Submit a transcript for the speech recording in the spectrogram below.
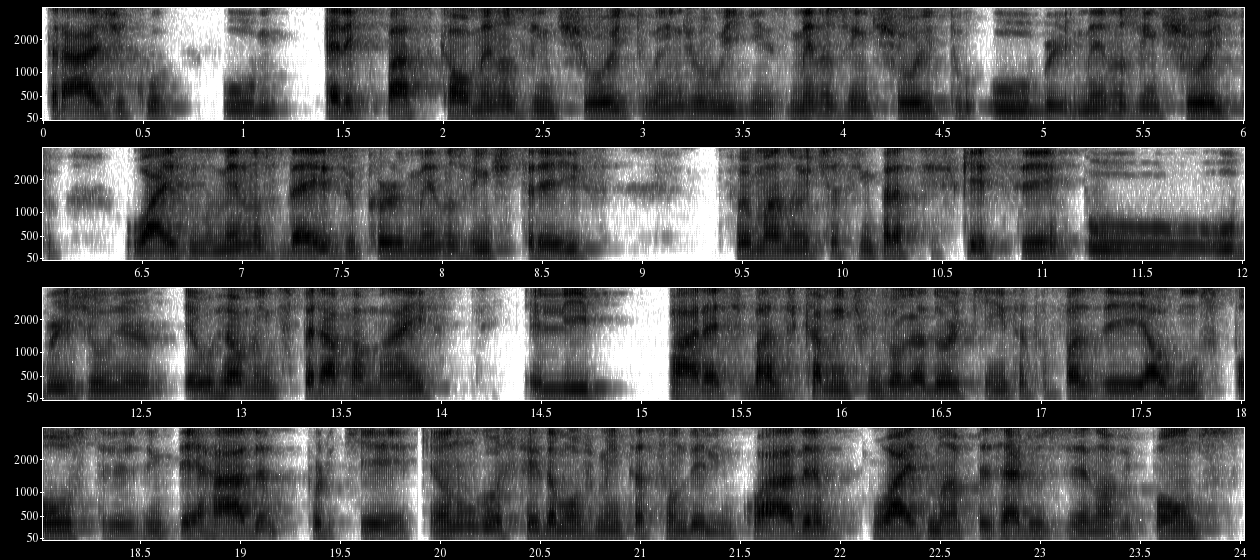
trágico. O Eric Pascal, menos 28, Andrew Wiggins, menos 28, Uber, menos 28, Wiseman, menos 10 e o Curry, menos 23 foi uma noite assim para se esquecer. O Uber Jr. eu realmente esperava mais. Ele parece basicamente um jogador que entra para fazer alguns posters enterrada, porque eu não gostei da movimentação dele em quadra. O Wiseman, apesar dos 19 pontos,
